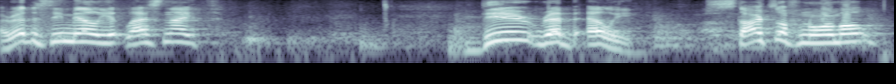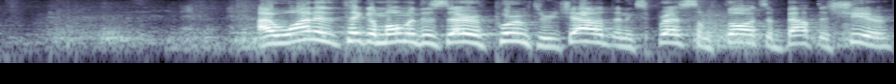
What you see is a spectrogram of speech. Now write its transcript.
I read this email last night. Dear Reb Eli, starts off normal. I wanted to take a moment this Erev of Purim to reach out and express some thoughts about the Shir.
